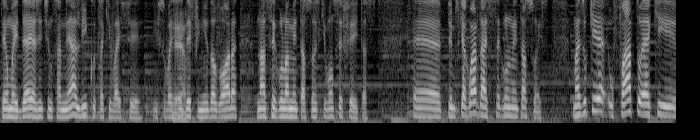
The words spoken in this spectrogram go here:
tem uma ideia, a gente não sabe nem a alíquota que vai ser. Isso vai é. ser definido agora nas regulamentações que vão ser feitas. É, temos que aguardar essas regulamentações. Mas o que o fato é que,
